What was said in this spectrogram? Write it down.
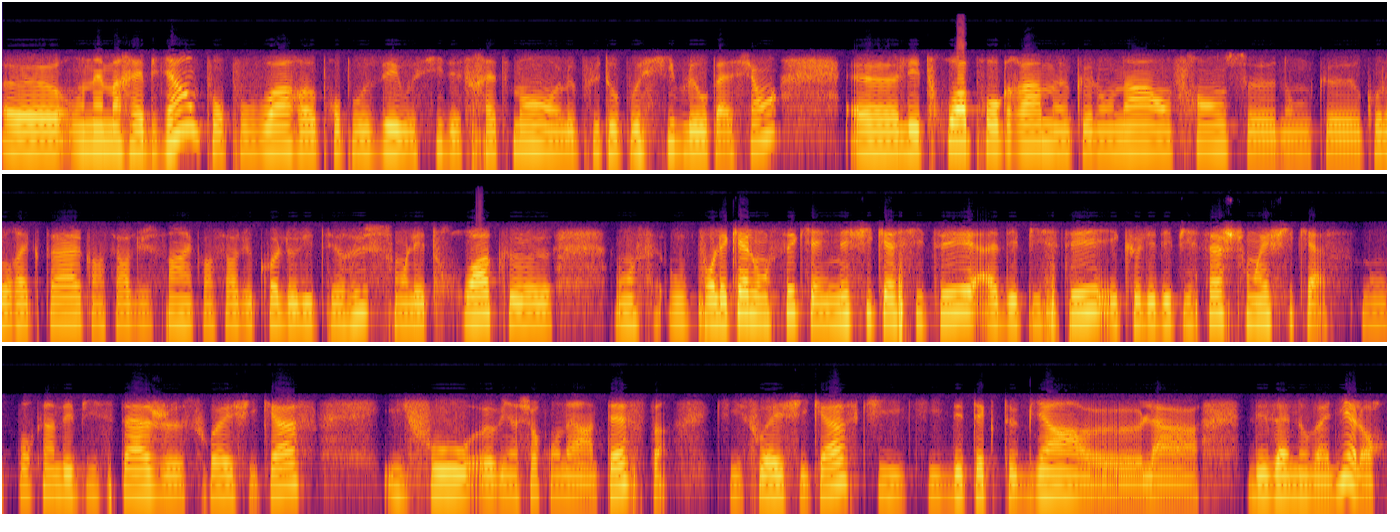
Euh, on aimerait bien pour pouvoir euh, proposer aussi des traitements le plus tôt possible aux patients. les trois programmes que l'on a en France, donc colorectal, cancer du sein et cancer du col de l'utérus, sont les trois que pour lesquels on sait qu'il y a une efficacité à dépister et que les dépistages sont efficaces. Donc pour qu'un dépistage soit efficace, il faut euh, bien sûr qu'on ait un test qui soit efficace, qui, détecte bien euh, des anomalies. Alors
